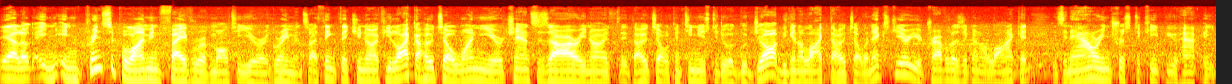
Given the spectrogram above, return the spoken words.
Yeah, look, in, in principle, I'm in favor of multi-year agreements. I think that, you know, if you like a hotel one year, chances are, you know, if the hotel continues to do a good job, you're going to like the hotel the next year, your travelers are going to like it. It's in our interest to keep you happy.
